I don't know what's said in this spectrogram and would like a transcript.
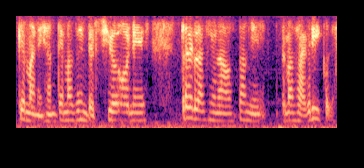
que manejan temas de inversiones relacionados también con temas agrícolas.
